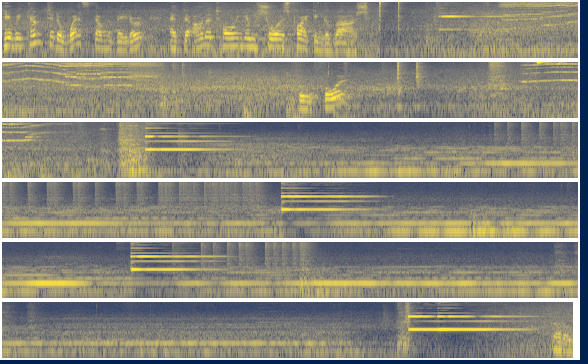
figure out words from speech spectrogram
Here we come to the west elevator at the Auditorium Shores parking garage. Go 4.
